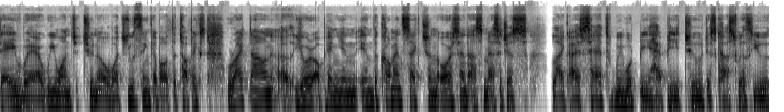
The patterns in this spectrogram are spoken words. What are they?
day where we want to know what you think about the topics. Write down uh, your opinion in the comment section or send us messages. Like I said, we would be happy to discuss with you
